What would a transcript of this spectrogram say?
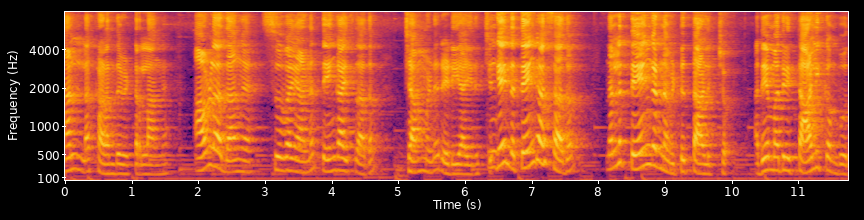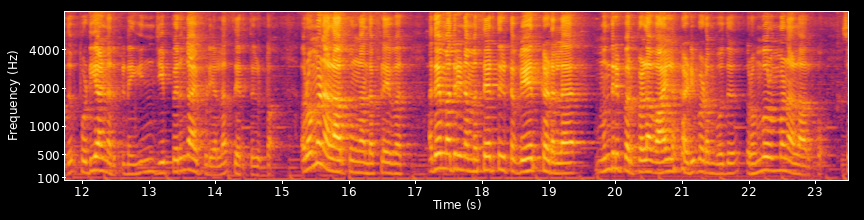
நல்லா கலந்து விட்டுறலாங்க. அவ்வளோதாங்க சுவையான தேங்காய் சாதம் ஜம்முன்னு ரெடி ஆயிருச்சு. இங்கே இந்த தேங்காய் சாதம் நல்ல தேங்காய் விட்டு தாளித்தோம் அதே மாதிரி தாளிக்கும் போது பொடியான இருக்குன்னு இஞ்சி பெருங்காய பொடியெல்லாம் சேர்த்துக்கிட்டோம். ரொம்ப நல்லா இருக்குங்க அந்த ஃப்ளேவர் அதே மாதிரி நம்ம சேர்த்துக்கிட்ட வேர்க்கடலை முந்திரி பருப்பெல்லாம் வாயில் கடிபடும் போது ரொம்ப ரொம்ப நல்லாயிருக்கும் ஸோ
